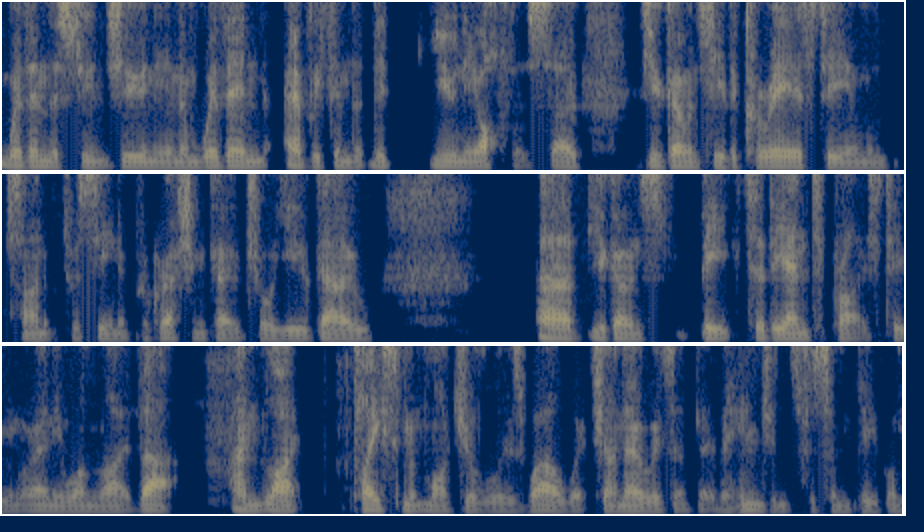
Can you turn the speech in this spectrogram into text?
within the students union and within everything that the uni offers. So if you go and see the careers team and sign up to a senior progression coach, or you go uh, you go and speak to the enterprise team or anyone like that, and like placement module as well, which I know is a bit of a hindrance for some people.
